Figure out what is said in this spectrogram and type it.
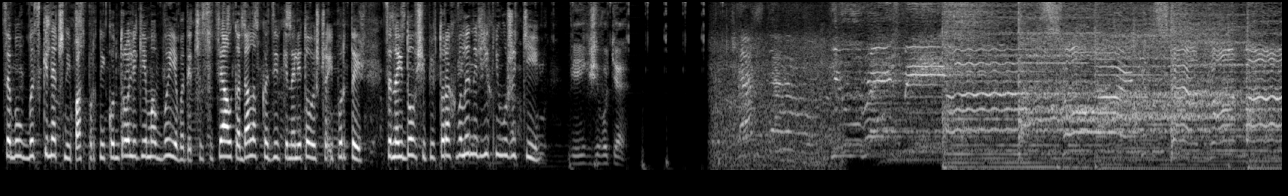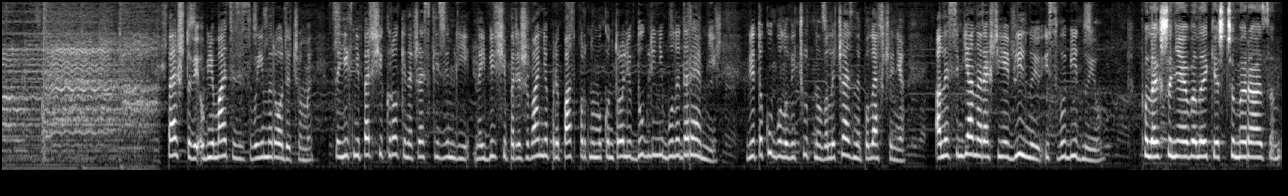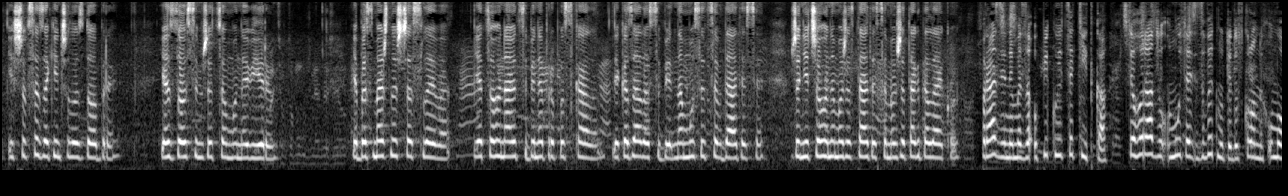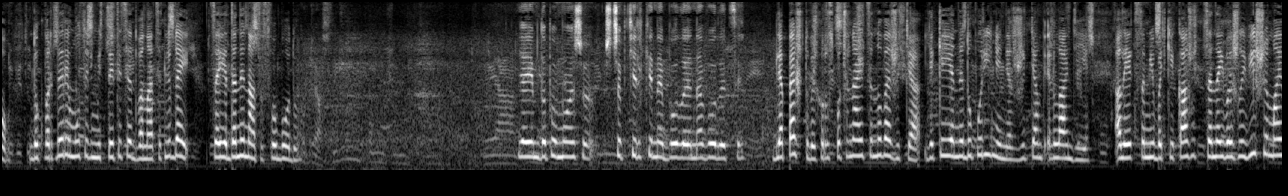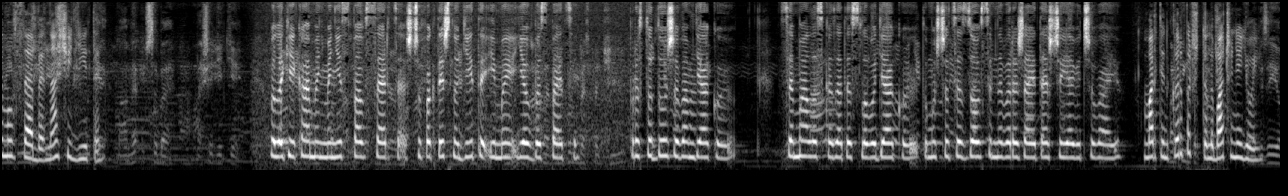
Це був безкінечний паспортний контроль, який мав виявити, чи соціалка дала вказівки на літовища і порти. Це найдовші півтора хвилини в їхньому житті. Пештові обнімаються зі своїми родичами. Це їхні перші кроки на чеській землі. Найбільші переживання при паспортному контролі в Дубліні були даремні. В літаку було відчутно величезне полегшення, але сім'я нарешті є вільною і свобідною. Полегшення є велике, що ми разом, і що все закінчилось добре. Я зовсім вже цьому не вірив. Я безмежно щаслива. Я цього навіть собі не припускала. Я казала собі, нам мусить це вдатися. Вже нічого не може статися, ми вже так далеко. Празі ними заопікується тітка. Цього разу мусять звикнути до скромних умов. До квартири мусить вміститися 12 людей. Це є данина за свободу. Я їм допоможу, щоб тільки не були на вулиці. Для Пештових розпочинається нове життя, яке є не до порівняння з життям в Ірландії. Але як самі батьки кажуть, це найважливіше маємо в себе наші діти. Великий камінь мені спав з серця, що фактично діти і ми є в безпеці. Просто дуже вам дякую. Це мало сказати слово дякую, тому що це зовсім не виражає те, що я відчуваю. Мартін Кирпич, телебачення Йой.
